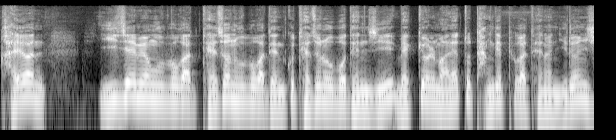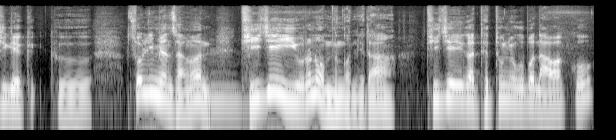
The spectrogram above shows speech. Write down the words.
과연 이재명 후보가 대선 후보가 됐고 대선 후보 된 지 몇 개월 만에 또 당 대표가 되는 이런 식의 그, 그 쏠림 현상은 음. DJ 이후로는 없는 겁니다. DJ가 대통령 후보 나왔고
